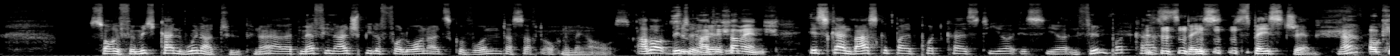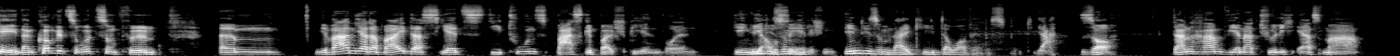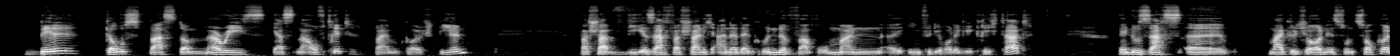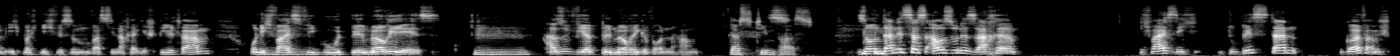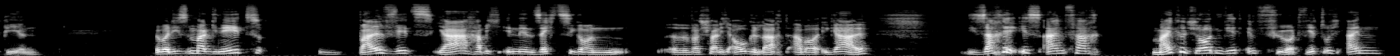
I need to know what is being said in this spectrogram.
sorry, für mich kein Winner-Typ. Ne? Er hat mehr Finalspiele verloren als gewonnen. Das sagt auch eine Menge aus. Aber bitte. Sympathischer Mensch. Ist kein Basketball-Podcast hier, ist hier ein Film-Podcast, Space, Space Jam. Ne? Okay, dann kommen wir zurück zum Film. Ähm, wir waren ja dabei, dass jetzt die Toons Basketball spielen wollen. Gegen in die diesem, Außerirdischen. In diesem Nike-Dauerwerbespot, ja. So. Dann haben wir natürlich erstmal Bill Ghostbuster Murrays ersten Auftritt beim Golfspielen. Wahrscheinlich, wie gesagt, wahrscheinlich einer der Gründe, warum man äh, ihn für die Rolle gekriegt hat. Wenn du sagst, äh, Michael Jordan ist so ein Zocker, ich möchte nicht wissen, was sie nachher gespielt haben. Und ich mhm. weiß, wie gut Bill Murray ist. Mhm. Also wird Bill Murray gewonnen haben. Das Team passt. So, und dann ist das auch so eine Sache, ich weiß nicht, du bist dann Golf am Spielen. Über diesen Magnet Ballwitz, ja, habe ich in den 60ern äh, wahrscheinlich auch gelacht, aber egal. Die Sache ist einfach, Michael Jordan wird entführt, wird durch ein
